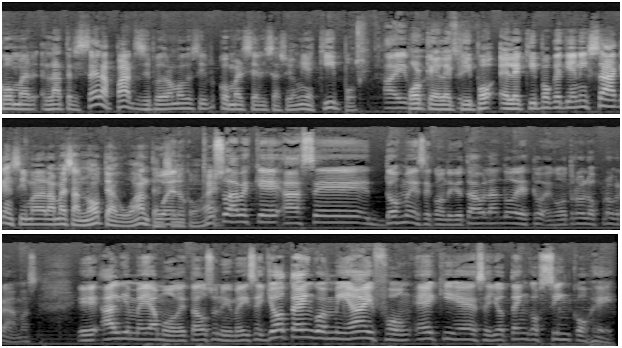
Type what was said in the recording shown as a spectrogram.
comer, la tercera parte, si pudiéramos decir, comercialización y equipos. Ahí Porque el sí. equipo, el equipo que tiene Isaac encima de la mesa no te aguanta el Bueno, 5G. tú sabes que hace dos meses, cuando yo estaba hablando de esto en otro de los programas, eh, alguien me llamó de Estados Unidos y me dice, yo tengo en mi iPhone XS, yo tengo 5G.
